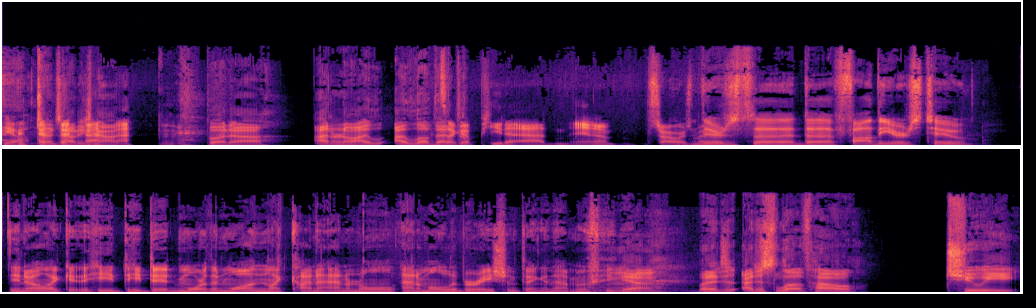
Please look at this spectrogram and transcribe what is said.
Yeah. Turns out he's not. But uh, I don't know. I I love It's that. like a PETA ad in a Star Wars movie. There's uh, the fathiers too. You know, like he he did more than one like kind of animal animal liberation thing in that movie. Yeah, but I just I just love how Chewie.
